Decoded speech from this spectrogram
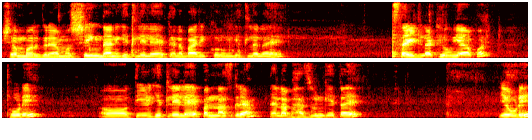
शंभर ग्रॅमच शेंगदाणे घेतलेले आहे त्याला बारीक करून घेतलेलं आहे. साईडला ठेवूया आपण. थोडे तीळ घेतलेले आहे पन्नास ग्रॅम. त्याला भाजून घेत आहे. एवढे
